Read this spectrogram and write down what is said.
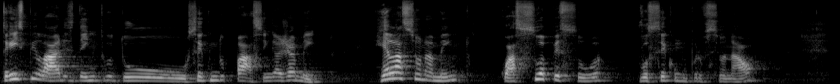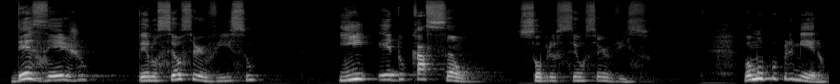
Três pilares dentro do segundo passo, engajamento. Relacionamento com a sua pessoa, você como profissional. Desejo pelo seu serviço e educação sobre o seu serviço. Vamos para o primeiro,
